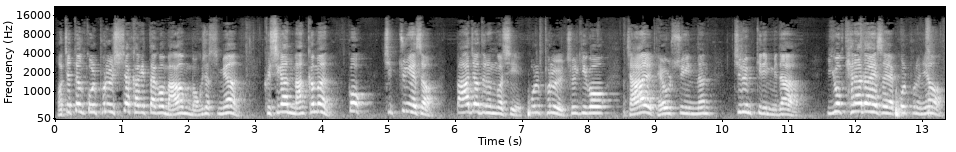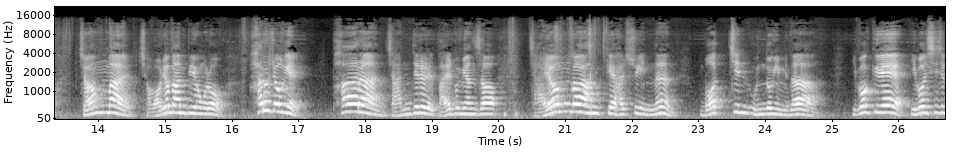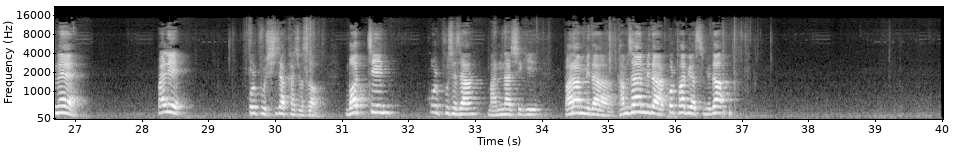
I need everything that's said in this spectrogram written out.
어쨌든 골프를 시작하겠다고 마음 먹으셨으면 그 시간만큼은 꼭 집중해서 빠져드는 것이 골프를 즐기고 잘 배울 수 있는 지름길입니다. 이곳 캐나다에서의 골프는요, 정말 저렴한 비용으로 하루 종일 파란 잔디를 밟으면서 자연과 함께 할 수 있는 멋진 운동입니다. 이번 기회에, 이번 시즌에 빨리 골프 시작하셔서 멋진 골프 세상 만나시기 바랍니다. 감사합니다. 골팝이었습니다.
